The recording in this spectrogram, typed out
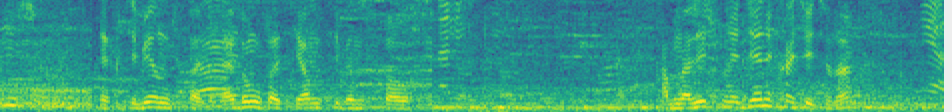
Миша. Это тебе написали. А я думал, Татьяна тебе написала. Обналичивание денег хотите, да? Нет.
